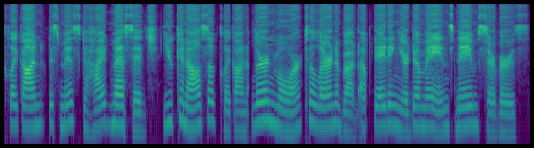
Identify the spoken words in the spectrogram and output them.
Click on Dismiss to hide message. You can also click on Learn more to learn about updating your domain's name servers.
